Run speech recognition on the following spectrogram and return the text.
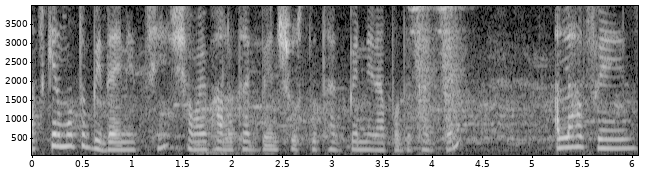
আজকের মতো বিদায় নিচ্ছি। সবাই ভালো থাকবেন, সুস্থ থাকবেন, নিরাপদে থাকবেন। আল্লাহ হাফেজ।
